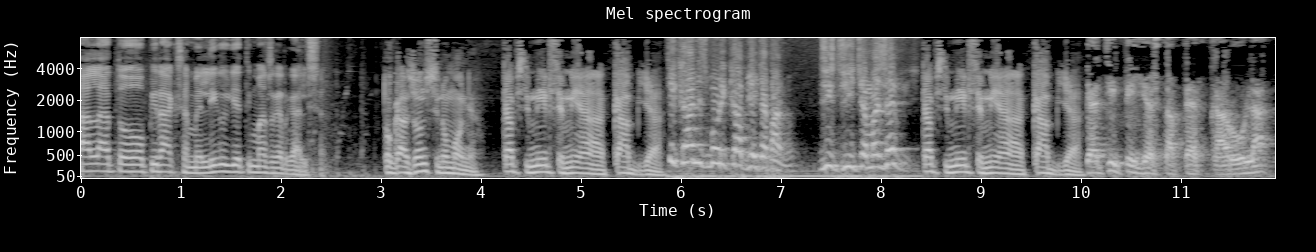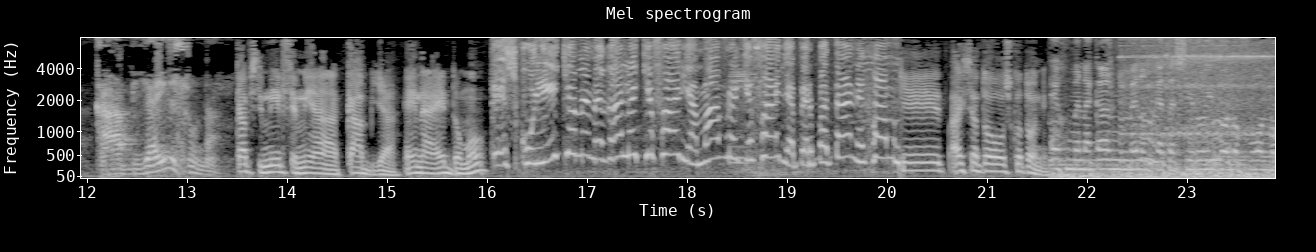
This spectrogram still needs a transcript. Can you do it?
αλλά το πειράξαμε λίγο γιατί μας γαργάλισαν. Το γκαζόν στην Ομόνια. Κάποια στιγμή ήρθε μια κάμπια. Τι κάνεις μπορεί κάμπια για πάνω; Τζιτζίτια μαζεύεις. Κάποια στιγμή ήρθε μια κάμπια. Γιατί πήγες στα πευκαρούλα, κάμπια ήσουνα. Κάποια στιγμή ήρθε μια κάμπια, ένα έντομο. Ε, σκουλίκια με μεγάλα κεφάλια, μαύρα κεφάλια, περπατάνε χάμου. Και άρχισε να το σκοτώνει. Έχουμε να κάνουμε με έναν κατασυρωή δολοφόνο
